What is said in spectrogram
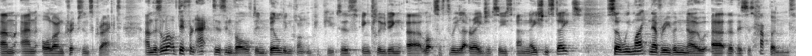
um, and all our encryption's cracked. And there's a lot of different actors involved in building quantum computers, including uh, lots of three-letter agencies and nation states. So we might never even know uh, that this has happened.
